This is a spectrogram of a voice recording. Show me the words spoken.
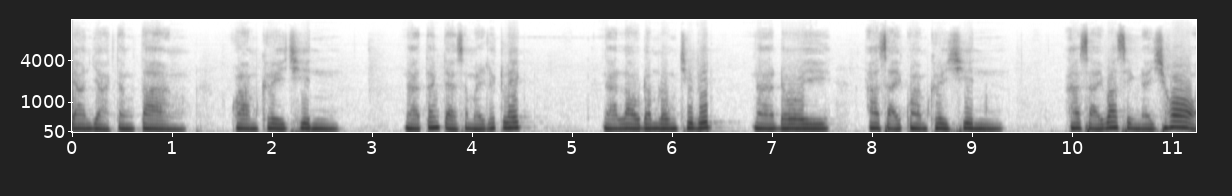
ยานอยากต่างๆ ความเคยชินนะตั้งแต่สมัยเล็กๆนะเราดำรงชีวิตนะโดยอาศัยความเคยชิน อาศัยว่าสิ่งไหนชอบ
